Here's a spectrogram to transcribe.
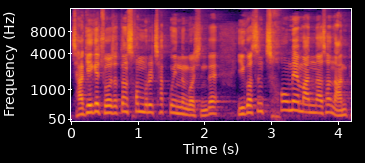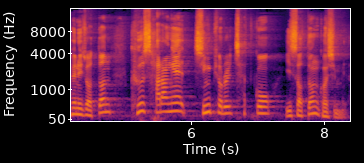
자기에게 주어졌던 선물을 찾고 있는 것인데 이것은 처음에 만나서 남편이 줬던 그 사랑의 징표를 찾고 있었던 것입니다.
